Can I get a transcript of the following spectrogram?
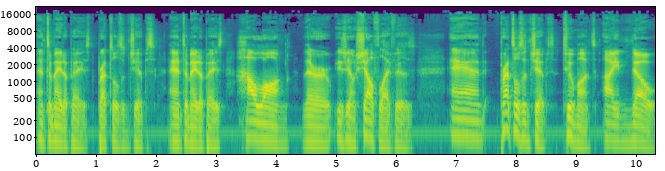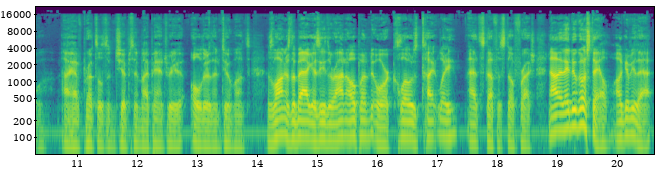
and tomato paste. Pretzels and chips and tomato paste. How long their you know shelf life is, and pretzels and chips, two months. I know I have pretzels and chips in my pantry older than two months. As long as the bag is either unopened or closed tightly, that stuff is still fresh. Now, they do go stale, I'll give you that.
